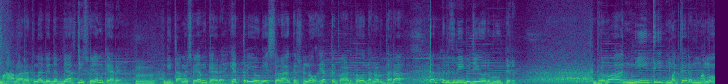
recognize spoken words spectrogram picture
महाभारत में वेदव्यास जी स्वयं कह रहे हैं। गीता में स्वयं कह रहे हैं यत्र योगेश्वर कृष्णो यत्र पार्थो धनुर्धरा तत्र श्री विजयोर भूतिर ध्रुवा नीति मतिर ममो।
